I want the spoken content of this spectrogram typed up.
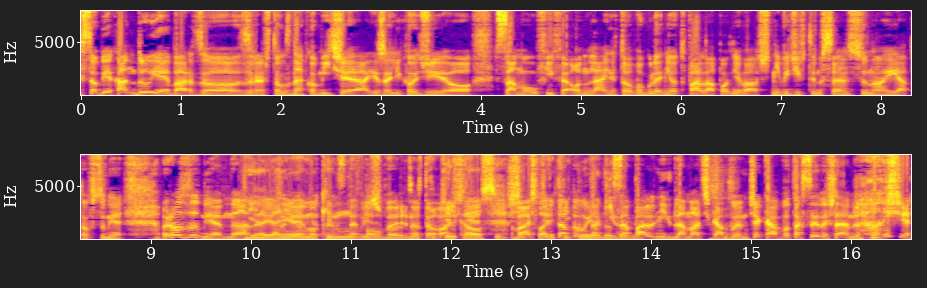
sobie handluje bardzo zresztą znakomicie, a jeżeli chodzi o samą FIFA online, to w ogóle nie odpala, ponieważ nie widzi w tym sensu, no i ja to w sumie rozumiem, no ale Ja, ja nie wiem o kim mówisz, bo over, to, no to kilka właśnie- osób się Właśnie to był taki zapalnik dla Maćka, byłem ciekaw, bo tak sobie myślałem, że on się,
